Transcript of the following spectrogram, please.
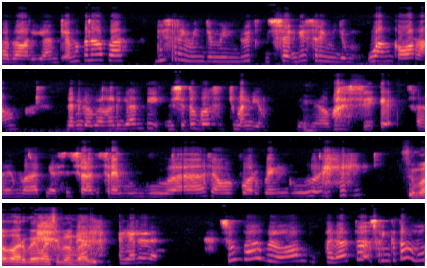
nggak bakal diganti. Emang kenapa? Dia sering minjemin duit, dia sering minjem uang ke orang dan gak bakal diganti. Di situ gue cuman diem. Demi apa sih? Kayak sayang banget gak sih seratus ribu gue sama powerbank gue. Sumpah powerbank masih belum balik. Akhirnya Sumpah belum, padahal tuh sering ketemu,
